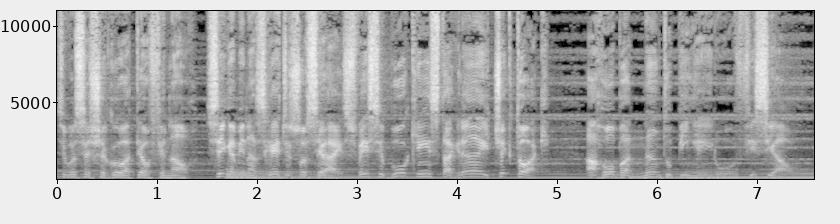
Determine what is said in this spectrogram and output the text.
Se você chegou até o final, siga-me nas redes sociais: Facebook, Instagram e TikTok. Arroba Nando Pinheiro Oficial.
